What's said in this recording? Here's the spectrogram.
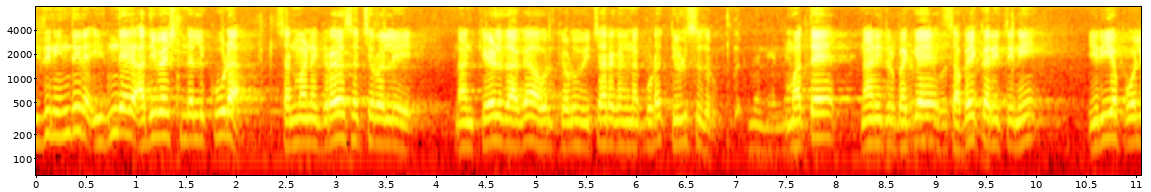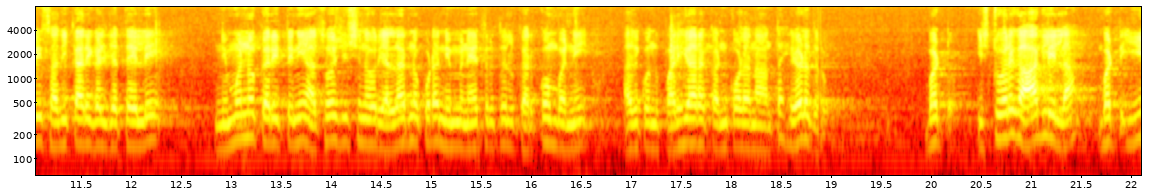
ಇದನ್ನ ಹಿಂದಿನ, ಹಿಂದೆ ಅಧಿವೇಶನದಲ್ಲಿ ಕೂಡ ಸನ್ಮಾನ್ಯ ಗೃಹ ಸಚಿವರಲ್ಲಿ ನಾನು ಕೇಳಿದಾಗ ಅವರು ಕೆಲವು ವಿಚಾರಗಳನ್ನ ಕೂಡ ತಿಳಿಸಿದ್ರು. ಮತ್ತೆ ನಾನು ಇದ್ರ ಬಗ್ಗೆ ಸಭೆ ಕರಿತೀನಿ. ಹಿರಿಯ ಪೊಲೀಸ್ ಅಧಿಕಾರಿಗಳ ಜೊತೆಯಲ್ಲಿ ನಿಮ್ಮನ್ನು ಕರಿತೀನಿ ಅಸೋಸಿಯೇಷನ್ ಅವರು ಎಲ್ಲರನ್ನೂ ಕೂಡ ನಿಮ್ಮ ನೇತೃತ್ವದಲ್ಲಿ ಕರ್ಕೊಂಬನ್ನಿ ಅದಕ್ಕೊಂದು ಪರಿಹಾರ ಕಂಡ್ಕೊಳ್ಳೋಣ ಅಂತ ಹೇಳಿದ್ರು. ಬಟ್ ಇಷ್ಟುವರೆಗೂ ಆಗಲಿಲ್ಲ ಬಟ್ ಈ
